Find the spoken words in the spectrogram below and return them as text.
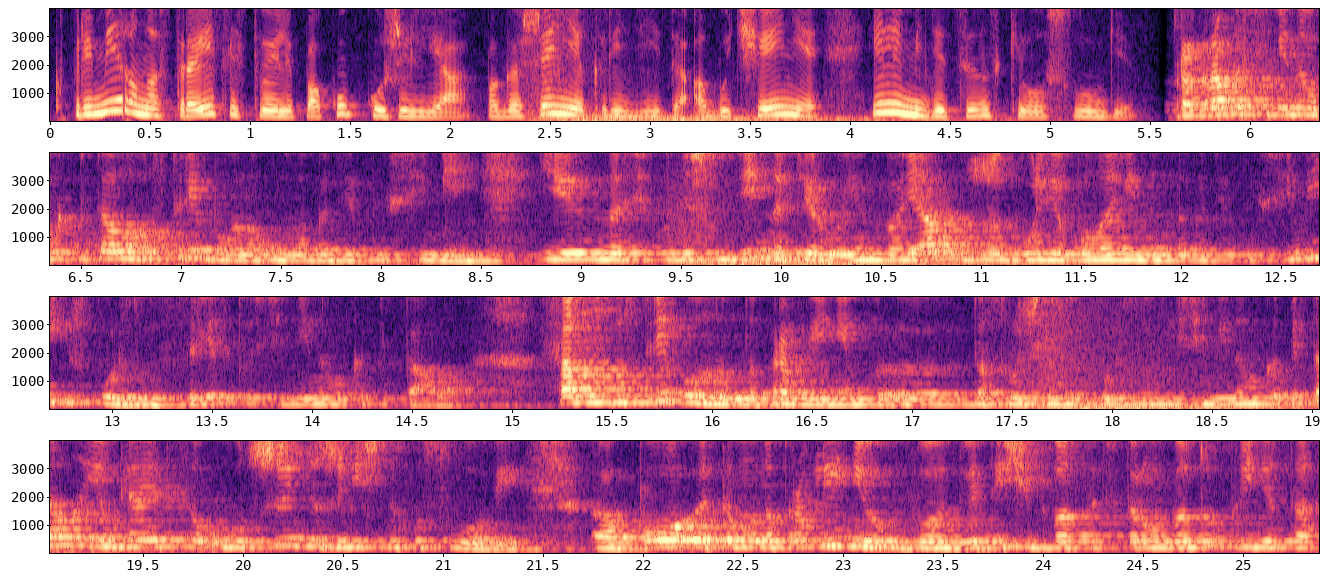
к примеру, на строительство или покупку жилья, погашение кредита, обучение или медицинские услуги. Программа семейного капитала востребована у многодетных семей. И на сегодняшний день, на 1 января, уже более половины многодетных семей используют средства семейного капитала. Самым востребованным направлением э, досрочного использования семейного капитала является улучшение жилищных условий. Э, По этому направлению в 2022 году принято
